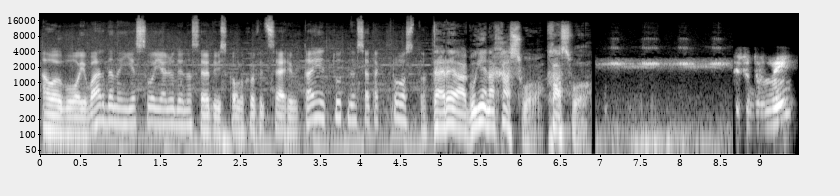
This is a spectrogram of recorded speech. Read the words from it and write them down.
Але у Войвардена є своя людина серед військових офіцерів, та і тут не все так просто. Ta reaguje na hasło. Hasło.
